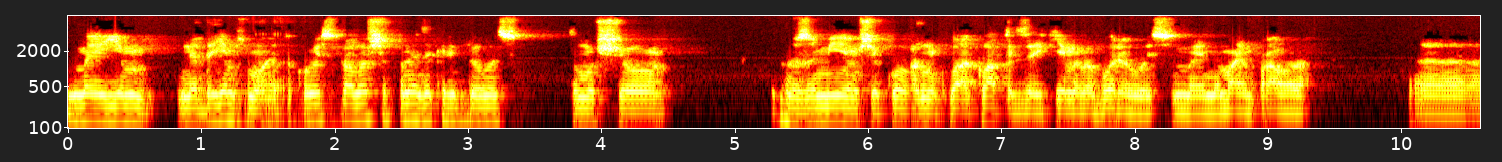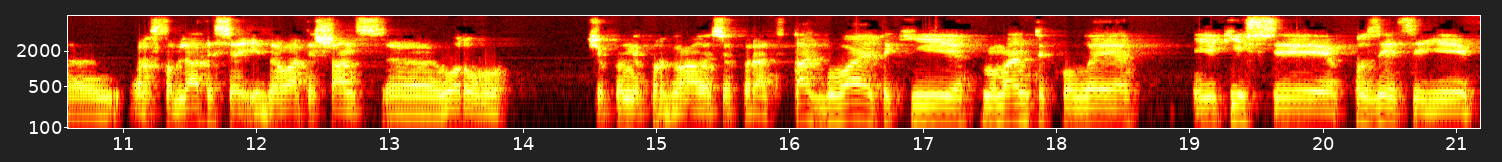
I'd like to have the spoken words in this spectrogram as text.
Ми їм не даємо змоги такої справи, щоб вони закріплювалися, тому що розуміємо, що кожен клаптик, за яким ми виборювалися, ми не маємо права е, розслаблятися і давати шанс е, ворогу, щоб вони продвигалися вперед. Так бувають такі моменти, коли якісь е, позиції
